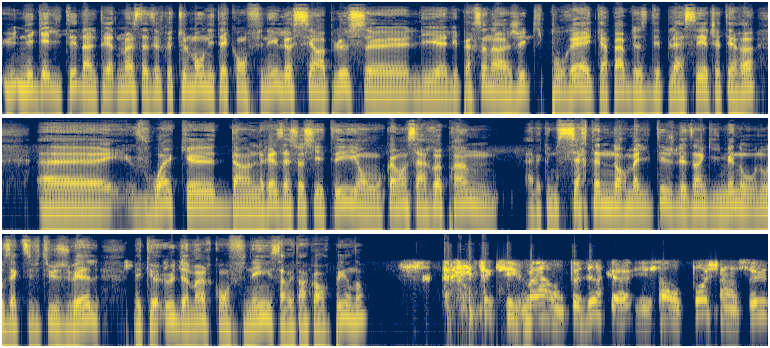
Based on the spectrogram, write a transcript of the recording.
une égalité dans le traitement, c'est-à-dire que tout le monde était confiné. Là, si en plus les, les personnes âgées qui pourraient être capables de se déplacer, etc., voient que dans le reste de la société, on commence à reprendre avec une certaine normalité, je le dis en guillemets, nos, activités usuelles, mais que eux demeurent confinés, ça va être encore pire, non? Effectivement, on peut dire qu'ils sont pas chanceux.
